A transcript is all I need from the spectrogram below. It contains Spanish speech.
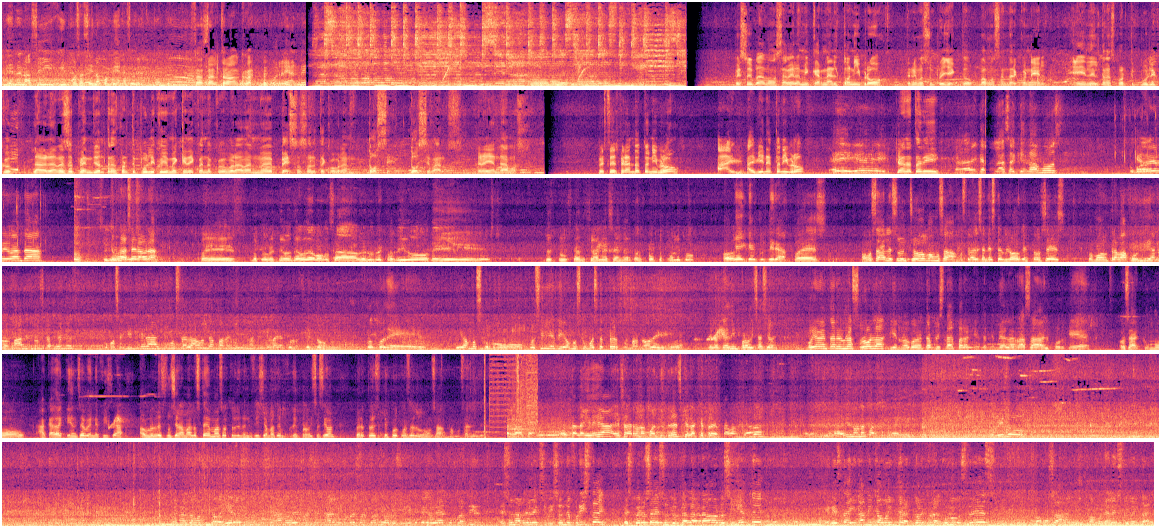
vienen así y pues así no conviene subir. Estás al tronco. Pues realmente. Pues hoy vamos a ver a mi carnal Tony Bro. Tenemos un proyecto, vamos a andar con él en el transporte público. La verdad me sorprendió el transporte público. Yo me quedé cuando cobraban 9 pesos, ahora te cobran 12, 12 baros. Pero ahí andamos. Pues estoy esperando a Tony Bro. Ay, ahí viene Tony Bro. ¡Ey, ey! ¿Qué onda, Tony? Canalaza, aquí andamos. ¿Qué rollo, mi banda? ¿Qué vamos a hacer ahora? Pues lo prometido es deuda. Vamos a ver un recorrido de, de tus canciones en el transporte público. Ok, que, mira, pues vamos a darles un show, vamos a mostrarles en este vlog entonces cómo trabajo un día normal en los camiones, cómo se genera, cómo está la onda para que la gente vaya conociendo un poco de, digamos como, pues sí, digamos como este performance, ¿no? De, de lo que es la improvisación. Voy a aventar en unas rolas y en unas voy a aventar freestyle para que también vea la raza el por qué o sea, cómo a cada quien se beneficia, a unos les funcionan más los temas, a otros les beneficia más la improvisación, pero todo ese tipo de cosas lo vamos a, a mostrar en el video. Esta es la idea, es agarrar una 43 que es la que trae, está banqueada. A ver si viene, una 43. Permiso. Buenas damas y caballeros, me voy a presentar, mi nombre es Antonio, lo siguiente que le voy a compartir es una breve exhibición de freestyle, espero sea de su total agrado. Lo siguiente, en esta dinámica voy a interactuar con algunos de ustedes, vamos a, a poner el instrumental.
